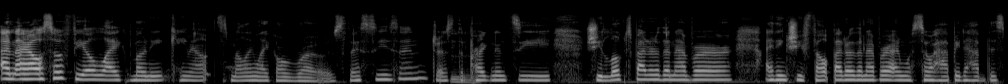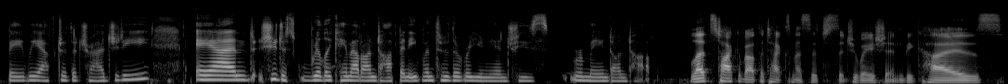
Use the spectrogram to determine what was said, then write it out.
And I also feel like Monique came out smelling like a rose this season. Just the mm-hmm. pregnancy. She looked better than ever. I think she felt better than ever and was so happy to have this baby after the tragedy. And she just really came out on top. And even through the reunion, she's remained on top. let's talk about the text message situation because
